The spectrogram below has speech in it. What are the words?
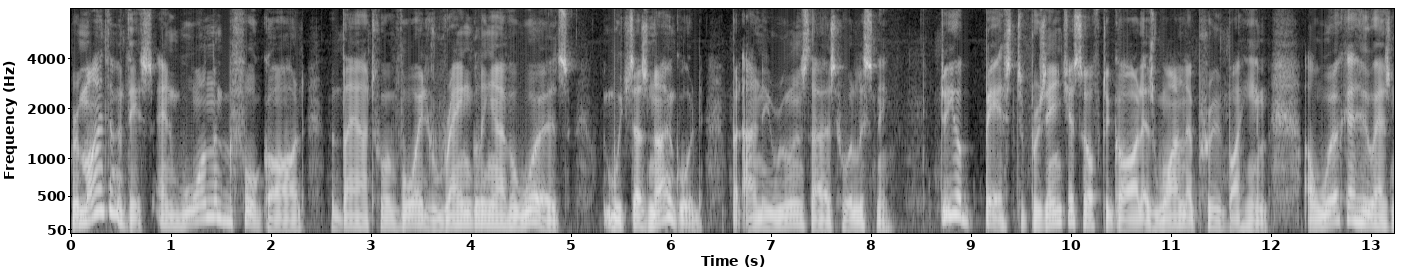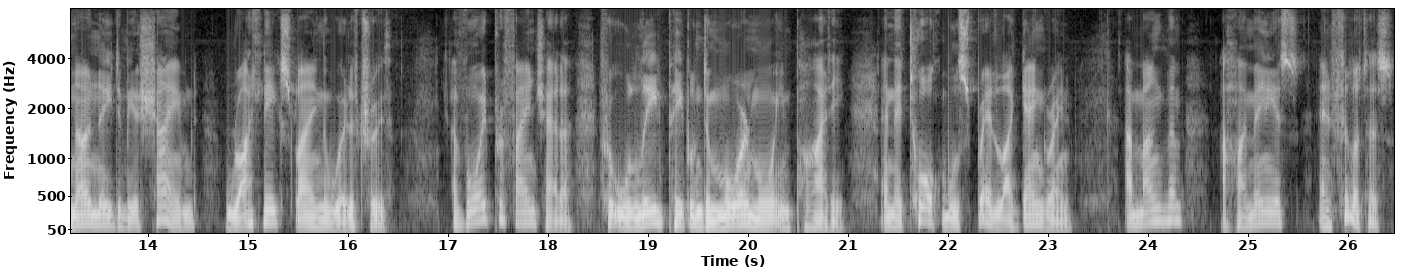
Remind them of this and warn them before God that they are to avoid wrangling over words, which does no good, but only ruins those who are listening. Do your best to present yourself to God as one approved by Him, a worker who has no need to be ashamed, rightly explaining the word of truth. Avoid profane chatter, for it will lead people into more and more impiety, and their talk will spread like gangrene. Among them are Hymenaeus and Philetus,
